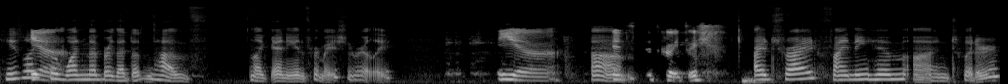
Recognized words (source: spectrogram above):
He's like yeah. the one member that doesn't have like any information really. Yeah. Um, it's it's crazy. I tried finding him on Twitter.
